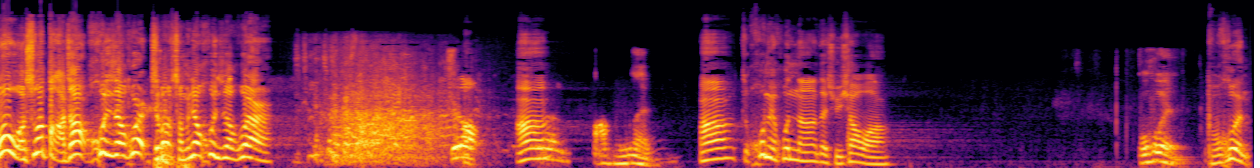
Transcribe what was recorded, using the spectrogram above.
我我说打仗混社会，知道什么叫混社会？知道啊？打工的啊？混没混呢？在学校啊？不混不混。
